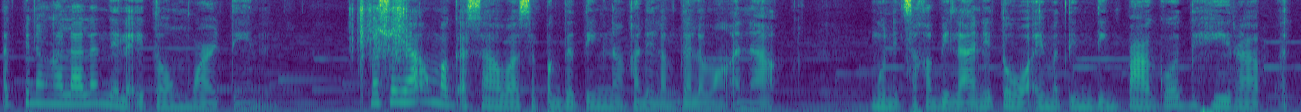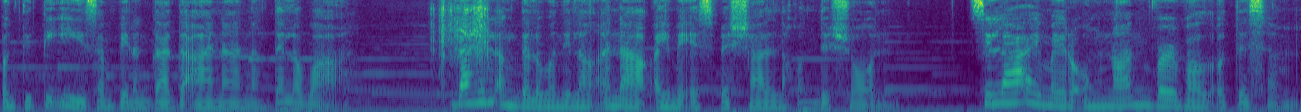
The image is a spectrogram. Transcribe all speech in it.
at pinangalanan nila itong Martin. Masaya ang mag-asawa sa pagdating ng kanilang dalawang anak. Ngunit sa kabila nito ay matinding pagod, hirap at pagtitiis ang pinagdadaanan ng dalawa. Dahil ang dalawa nilang anak ay may espesyal na kondisyon. Sila ay mayroong non-verbal autism.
